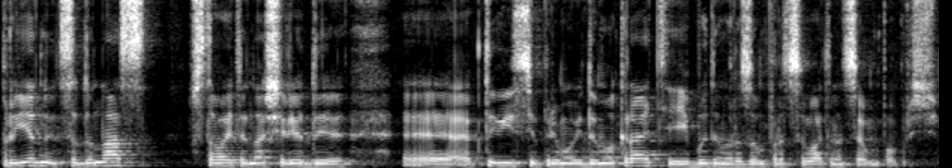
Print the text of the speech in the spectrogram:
приєднуйтеся до нас, вставайте в наші ряди е, активістів прямої демократії і будемо разом працювати на цьому поприщі.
